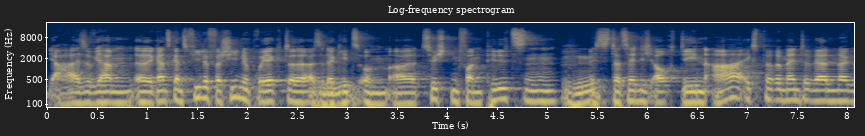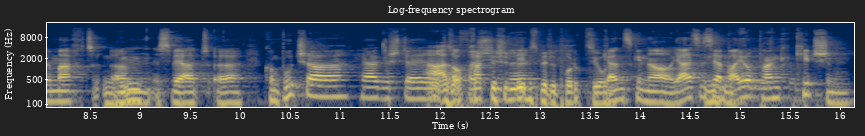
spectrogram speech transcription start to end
ja, also wir haben äh, ganz, ganz viele verschiedene Projekte. Also mhm. da geht's um äh, Züchten von Pilzen. Mhm. Es ist tatsächlich auch DNA-Experimente werden da gemacht. Mhm. Ähm, es wird äh, Kombucha hergestellt. Ah, also auch praktische Lebensmittelproduktion. Ganz genau. Ja, es ist ja Biopunk Kitchen.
